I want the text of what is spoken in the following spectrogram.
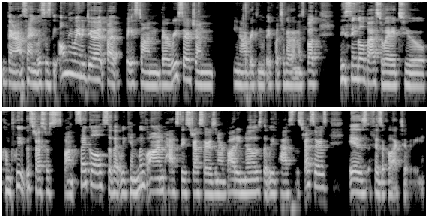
they're not saying this is the only way to do it, but based on their research and you know everything that they've put together in this book, the single best way to complete the stress response cycle so that we can move on past these stressors and our body knows that we've passed the stressors is physical activity.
